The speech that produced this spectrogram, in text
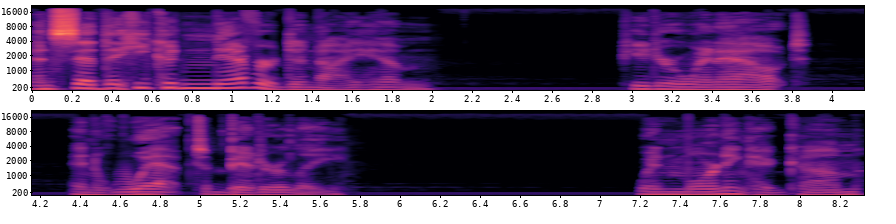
and said that he could never deny him. Peter went out and wept bitterly. When morning had come,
